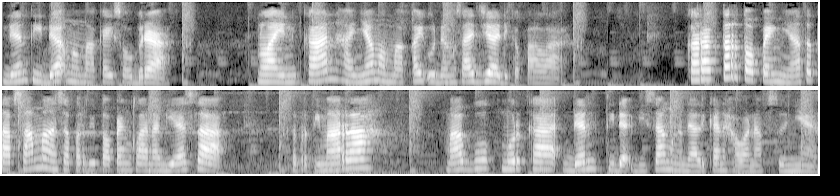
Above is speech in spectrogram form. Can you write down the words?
dan tidak memakai sobra melainkan hanya memakai udang saja di kepala. Karakter topengnya tetap sama seperti topeng kelana biasa, seperti marah, mabuk, murka, dan tidak bisa mengendalikan hawa nafsunya.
